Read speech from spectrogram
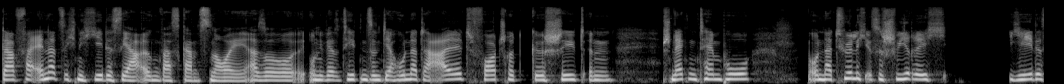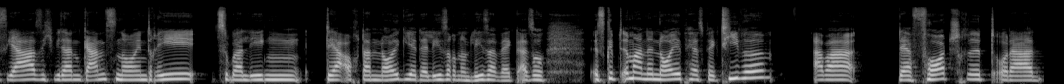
da verändert sich nicht jedes Jahr irgendwas ganz neu. Also Universitäten sind Jahrhunderte alt, Fortschritt geschieht in Schneckentempo. Und natürlich ist es schwierig, jedes Jahr sich wieder einen ganz neuen Dreh zu überlegen, der auch dann Neugier der Leserinnen und Leser weckt. Also es gibt immer eine neue Perspektive, aber der Fortschritt oder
